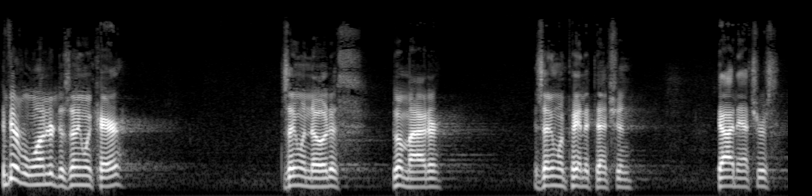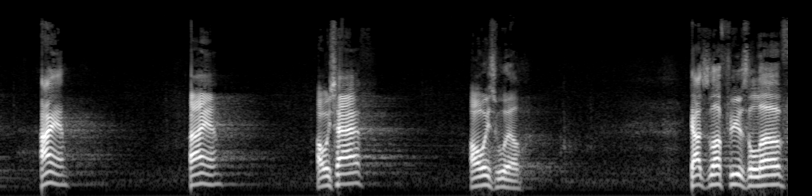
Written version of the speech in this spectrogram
Have you ever wondered, does anyone care? Does anyone notice? Does it matter? Is anyone paying attention? God answers, I am. I am. Always have. Always will. God's love for you is a love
